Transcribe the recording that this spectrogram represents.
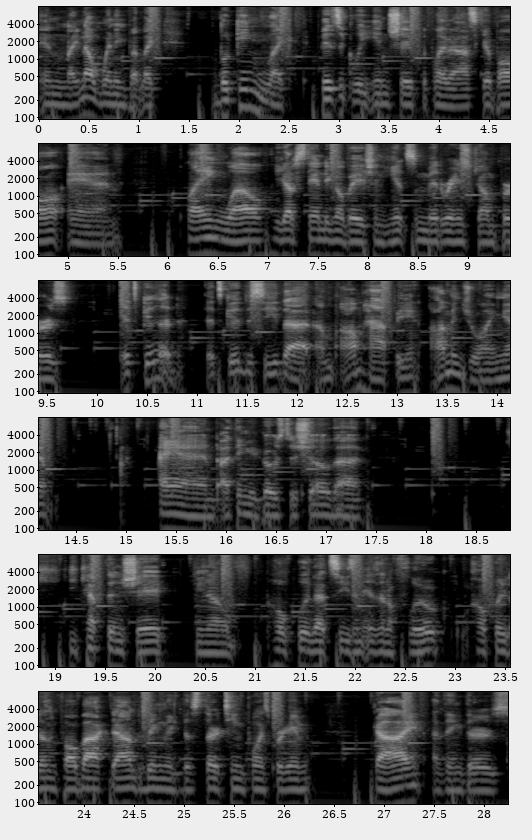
and like not winning, but like looking like physically in shape to play basketball and playing well. He got a standing ovation. He hit some mid-range jumpers. It's good. It's good to see that. I'm I'm happy. I'm enjoying it. And I think it goes to show that he kept in shape. You know, hopefully that season isn't a fluke. Hopefully he doesn't fall back down to being like this 13 points per game guy. I think there's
